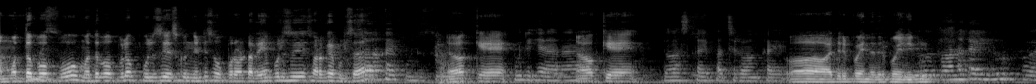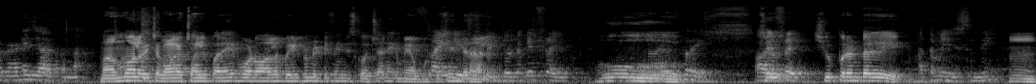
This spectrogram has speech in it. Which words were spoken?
ముద్దపప్పు ముద్దపప్పులో పులుసు వేసుకుని తింటే సూపర్ ఉంటుంది. ఏం పులుసు? సొరకాయ పులుసా? ఓకే. ఓకే. దోసకాయ పచ్చడి వంకాయ. ఓ అదిరిపోయింది అదిరిపోయింది. మా అమ్మ వాళ్ళకి బాగా చలి పని అయిపోవడం వల్ల బయట నుండి టిఫిన్ తీసుకొచ్చాను ఇక మేము టిఫిన్ తినాలి. ఓ. సూపర్ ఉంటుంది. అత్తమ్మ చేస్తుంది. మ్మ్.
